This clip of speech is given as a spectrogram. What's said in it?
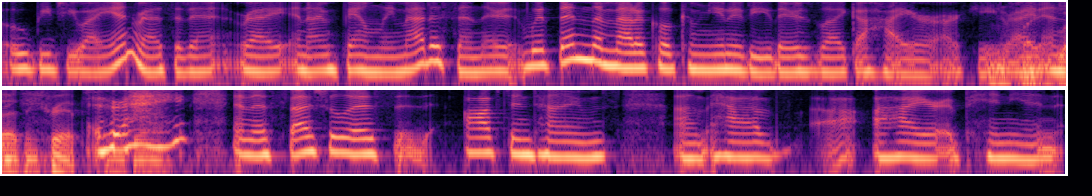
OBGYN resident, right? And I'm family medicine. There within the medical community, there's like a hierarchy, it's right? Like and Bloods and Crips. Right. And the specialists oftentimes um, have a, a higher opinion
